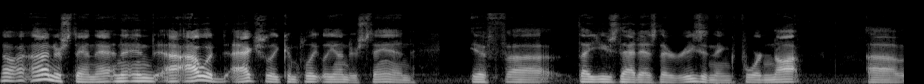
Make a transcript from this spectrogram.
No, I understand that, and and I would actually completely understand if uh, they use that as their reasoning for not uh,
